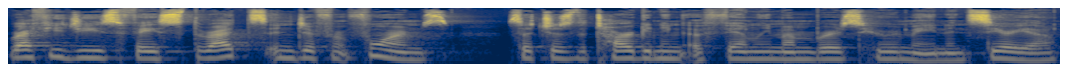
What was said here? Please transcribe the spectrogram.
refugees face threats in different forms such as the targeting of family members who remain in Syria.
